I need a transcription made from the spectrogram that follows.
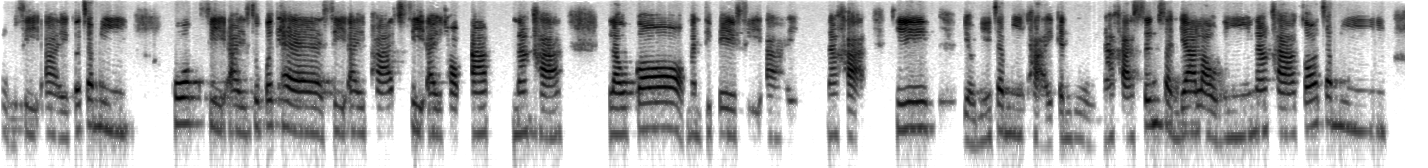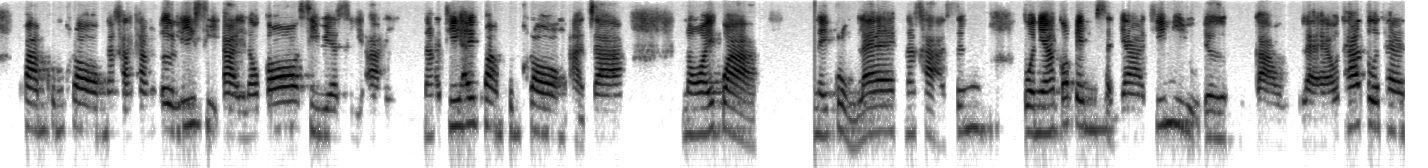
กลุ่ม CI ก็จะมีพวก CI Supercare CI Pass CI Top Up นะคะ แล้วก็ Multipay CI นะคะที่เดี๋ยวนี้จะมีขายกันอยู่นะคะ ซึ่งสัญญาเหล่านี้นะคะก็จะมีความคุ้มครองนะคะ ทั้ง Early CI แล้วก็ Severe CI นะคะที่ให้ความคุ้มครองอาจจะน้อยกว่าในกลุ่มแรกนะคะ ซึ่งตัวนี้ก็เป็นสัญญาที่มีอยู่เดิมเก่าแล้ว ถ้าตัวแทน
